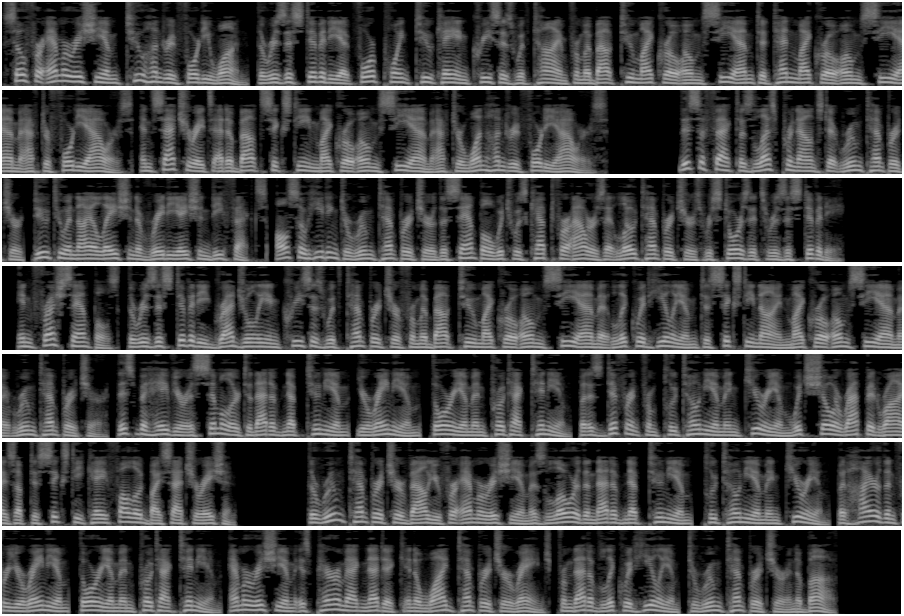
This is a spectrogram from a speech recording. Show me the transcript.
So for americium-241, the resistivity at 4.2 K increases with time from about 2 microohm cm to 10 microohm cm after 40 hours, and saturates at about 16 microohm cm after 140 hours. This effect is less pronounced at room temperature, due to annihilation of radiation defects. Also, heating to room temperature, the sample which was kept for hours at low temperatures restores its resistivity. In fresh samples, the resistivity gradually increases with temperature from about 2 microohm cm at liquid helium to 69 microohm cm at room temperature. This behavior is similar to that of neptunium, uranium, thorium and protactinium, but is different from plutonium and curium which show a rapid rise up to 60 K followed by saturation. The room temperature value for americium is lower than that of neptunium, plutonium and curium, but higher than for uranium, thorium and protactinium. Americium is paramagnetic in a wide temperature range, from that of liquid helium, to room temperature and above.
